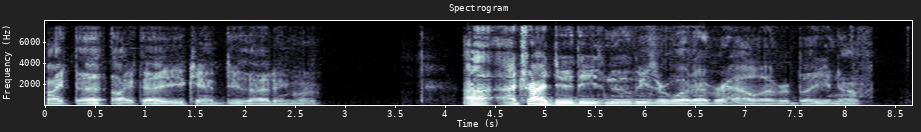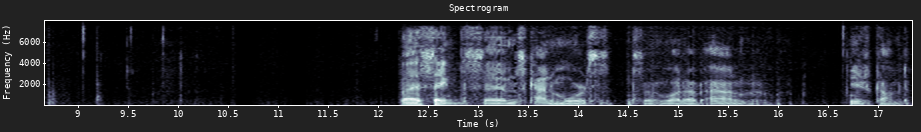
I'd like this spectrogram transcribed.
Like that, like that, you can't do that anymore. I I try to do these movies or whatever, however, but you know. But I think The Sims kind of more, so whatever. I don't know. You should calm down.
